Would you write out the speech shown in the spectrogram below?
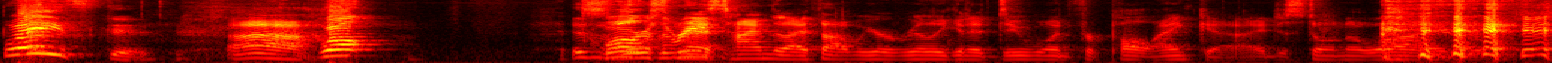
Wasted. Ah, Well, this is well, worse the than reason- time that I thought we were really gonna do one for Paul Anka. I just don't know why.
